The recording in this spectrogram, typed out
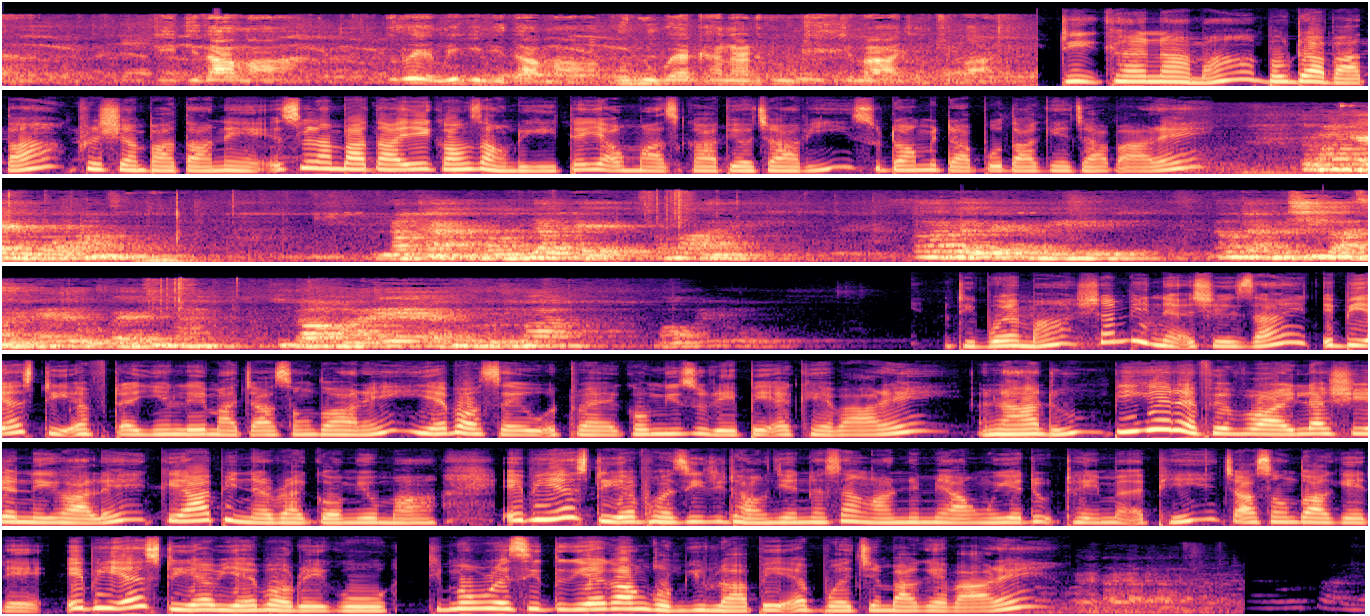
ဒီဒေသမှာသူတို့ရဲ့မိခင်ဒေသမှာဘုံလူပွဲခမ်းနားတစ်ခုကိုကျင်းပခြင်းဖြစ်ပါတယ်ဒီအခမ်းအနားမှာဗုဒ္ဓဘာသာခရစ်ယာန်ဘာသာနဲ့အစ္စလာမ်ဘာသာရေးခေါင်းဆောင်တွေတက်ရောက်မှစကားပြောကြပြီးဆုတောင်းမေတ္တာပို့သခဲ့ကြပါတယ်ကျမကလည်းပေါ့နော်နောက်ထပ်မောင်ပြောက်တဲ့အမလေးတော့ပြောက်တဲ့အမေလေး နောက်ထပ်မရှိပါစေနဲ့လို့ပဲဒီမှာသူတောင်းပါတယ်အခုလိုဒီမှာမောင်လေးကိုဒီပွဲမှာရှမ်းပြည်နယ်အရှေ့ဆိုင် ABSDF တရင်လေးမှာကြာဆုံးသွားတဲ့ရဲဘော်ဆယ်ဦးအတွက်ဂုဏ်ပြုစုတွေပေးအပ်ခဲ့ပါတယ်။အလားတူပြီးခဲ့တဲ့ဖေဖော်ဝါရီလ10ရက်နေ့ကလည်းကယားပြည်နယ်ရိုက်ကော်မြို့မှာ ABSDF ဖွဲ့စည်းတည်ထောင်ခြင်း25နှစ်မြောက်ငွေရတုထိမ်းအမှတ်အဖြစ်ကြာဆုံးသွားခဲ့တဲ့ ABSDF ရဲဘော်တွေကိုဒီမိုကရေစီသူရဲကောင်းဂုဏ်ပြုလာပေးအပ်ပွဲကျင်းပခဲ့ပါတယ်။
